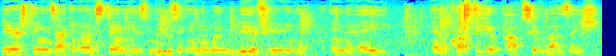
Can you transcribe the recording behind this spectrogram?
there's things I can understand his music and the way we live here in the, in the A and across the hip hop civilization.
